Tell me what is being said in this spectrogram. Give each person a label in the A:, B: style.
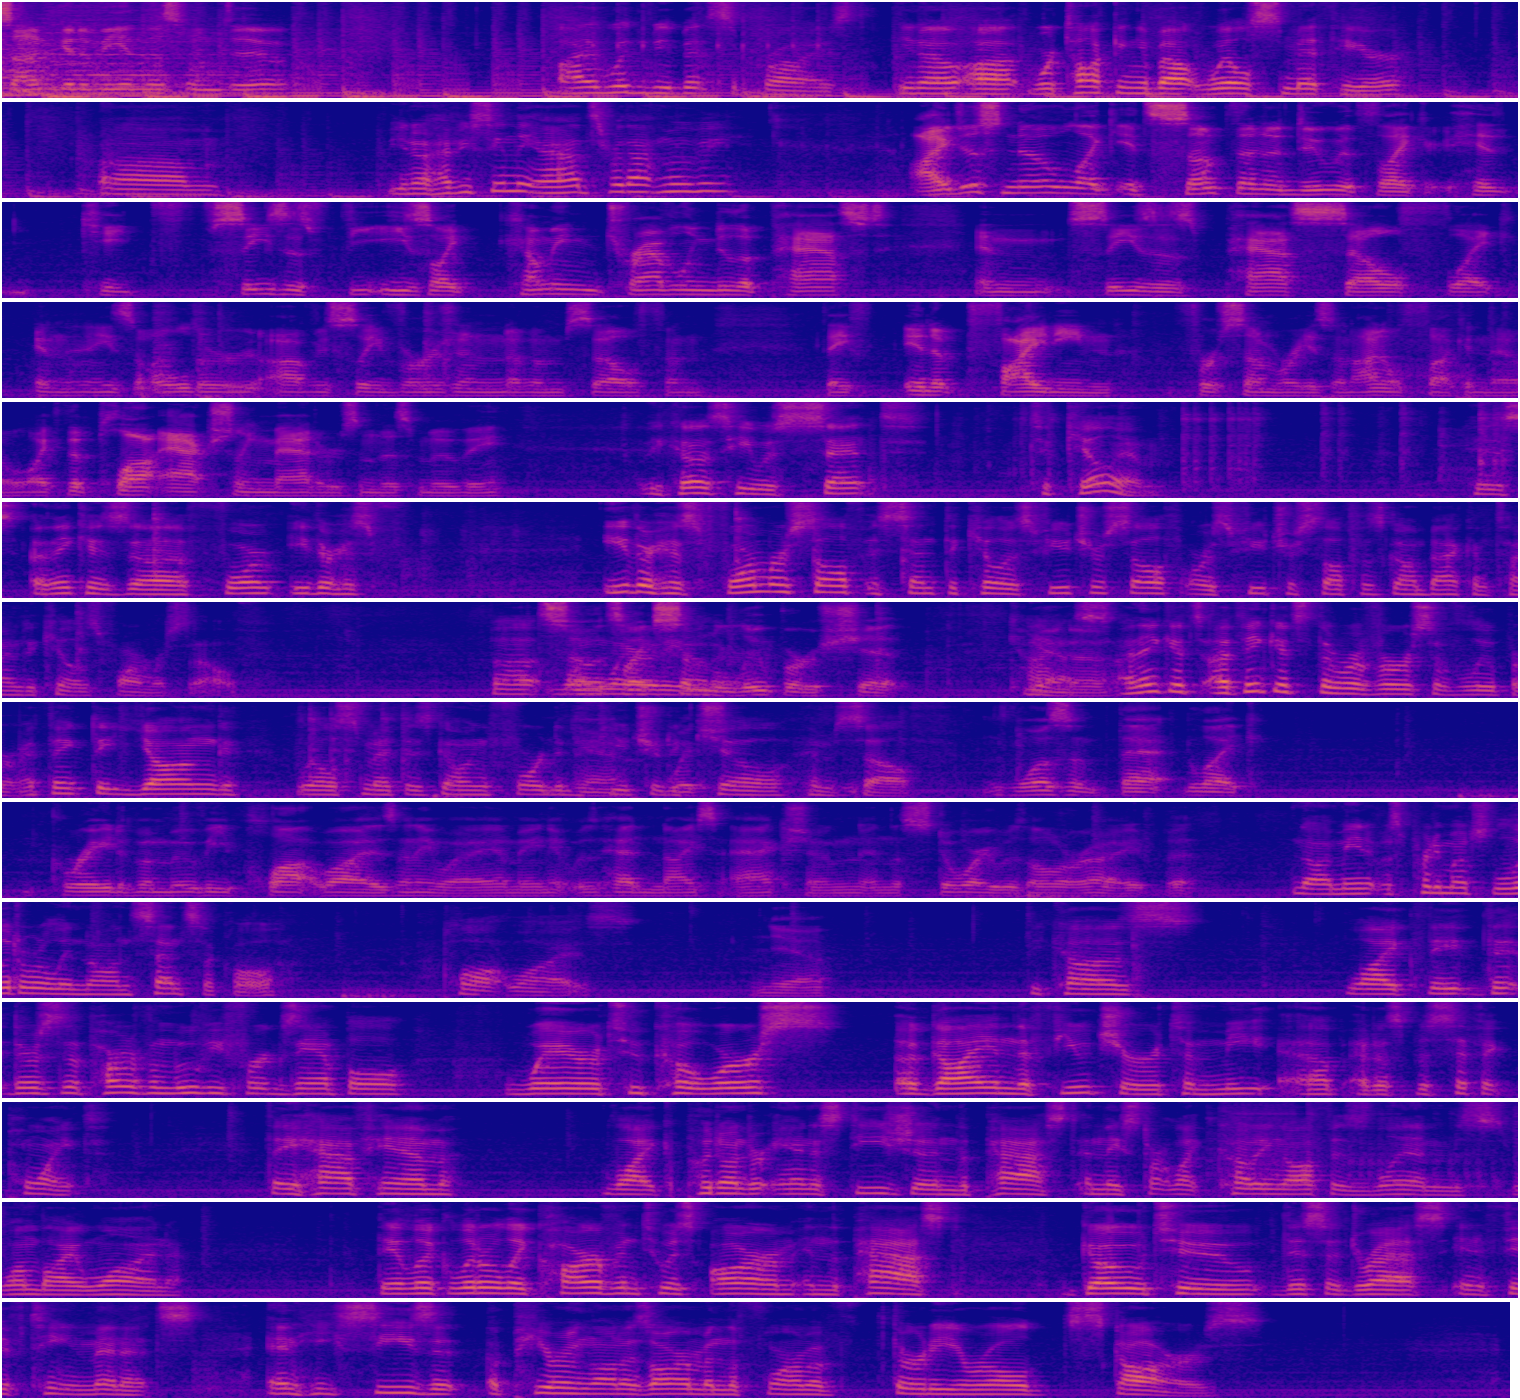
A: Son gonna be in this one too?
B: I wouldn't be a bit surprised. You know, uh, we're talking about Will Smith here. Um, you know, have you seen the ads for that movie?
A: I just know like it's something to do with like his he sees his he's like coming traveling to the past and sees his past self like and then he's older obviously version of himself and they end up fighting for some reason I don't fucking know like the plot actually matters in this movie
B: Because he was sent to kill him. His, I think his uh, form either his, either his former self is sent to kill his future self, or his future self has gone back in time to kill his former self. But
A: so it's like some
B: other.
A: looper shit kind of
B: Yes, I think it's I think it's the reverse of Looper. I think the young Will Smith is going forward to the
A: Yeah,
B: future to
A: which-
B: kill himself.
A: Wasn't that like great of a movie plot wise anyway. I mean, it was had nice action and the story was all right, but
B: No, I mean it was pretty much literally nonsensical, plot wise,
A: yeah,
B: because, like they, they there's a part of a movie, for example, where to coerce a guy in the future to meet up at a specific point, they have him like put under anesthesia in the past and they start like cutting off his limbs one by one. They look literally carve into his arm in the past, go to this address in 15 minutes, and he sees it appearing on his arm in the form of 30 year old scars.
